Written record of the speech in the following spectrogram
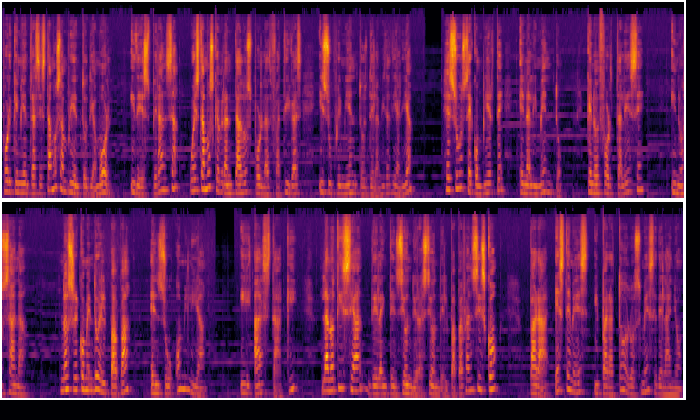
porque mientras estamos hambrientos de amor y de esperanza o estamos quebrantados por las fatigas y sufrimientos de la vida diaria, Jesús se convierte en alimento que nos fortalece y nos sana. Nos recomendó el Papa en su homilía. Y hasta aquí la noticia de la intención de oración del Papa Francisco para este mes y para todos los meses del año.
